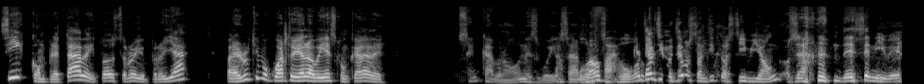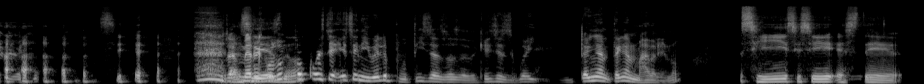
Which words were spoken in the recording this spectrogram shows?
Sí, completaba y todo este rollo, pero ya para el último cuarto ya lo veías con cara de, o sean cabrones, güey. O sea, por favor. ¿qué tal si metemos tantito a Steve Young? O sea, de ese nivel, sí. O sea, me recordó un poco ese, ese nivel de putizas, o sea, que dices, güey, tengan, tengan madre, ¿no? Sí, sí, sí. Este,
